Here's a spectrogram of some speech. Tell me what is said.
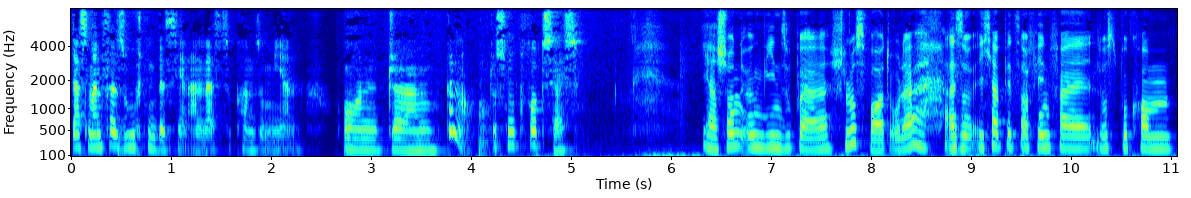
dass man versucht, ein bisschen anders zu konsumieren. Und ähm, genau, das ist ein Prozess. Ja, schon irgendwie ein super Schlusswort, oder? Also ich habe jetzt auf jeden Fall Lust bekommen,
